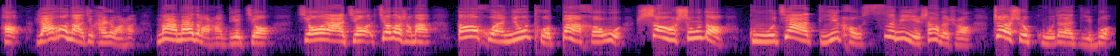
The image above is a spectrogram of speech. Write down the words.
好，然后呢就开始往上慢慢的往上浇，浇呀浇，浇到什么？当混凝土半合物上升到骨架底口四米以上的时候，这是骨架的底部，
